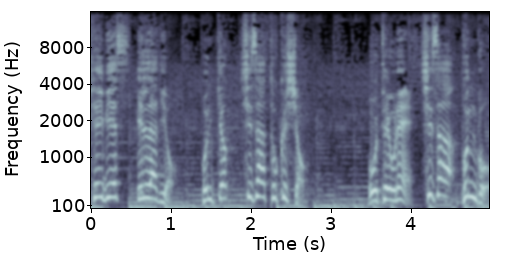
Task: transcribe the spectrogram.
KBS 1라디오 본격 시사 토크쇼 오태훈의 시사본부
